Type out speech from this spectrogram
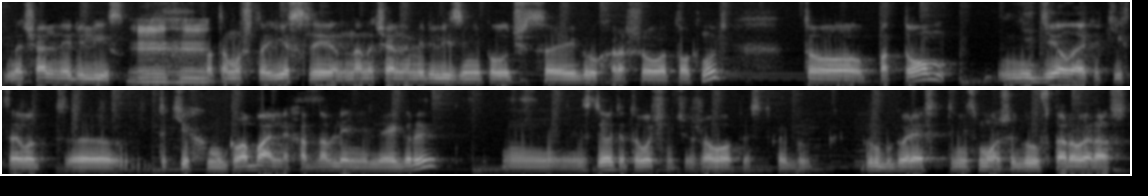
начальный релиз. Mm-hmm. Потому что если на начальном релизе не получится игру хорошо оттолкнуть, то потом, не делая каких-то вот э, таких глобальных обновлений для игры, сделать это очень тяжело. То есть, как бы, грубо говоря, если ты не сможешь игру второй раз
